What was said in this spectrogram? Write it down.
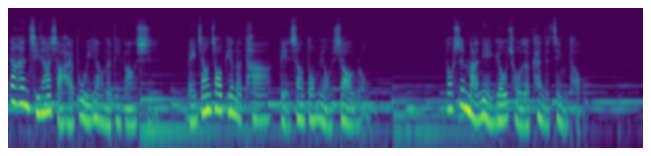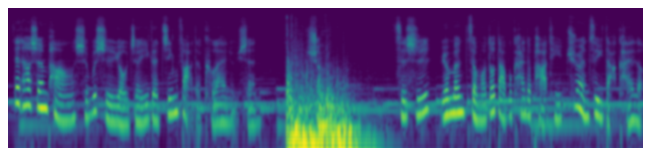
但和其他小孩不一样的地方是，每张照片的他脸上都没有笑容，都是满脸忧愁的看着镜头。在他身旁，时不时有着一个金发的可爱女生。唰！此时，原本怎么都打不开的爬梯居然自己打开了。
